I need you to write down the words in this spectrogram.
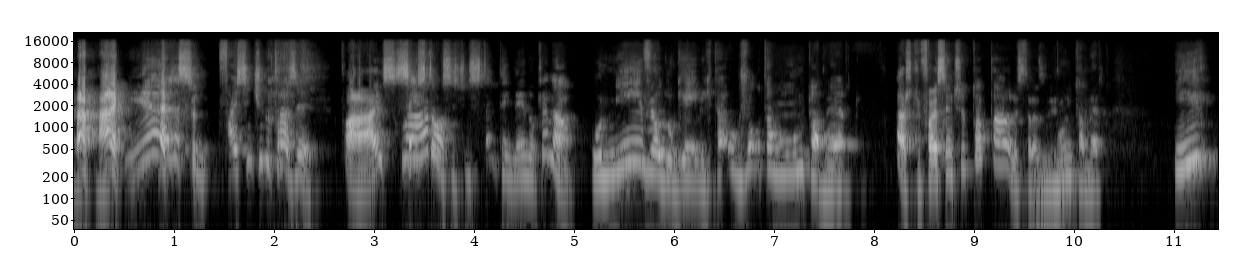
Aí é... Mas assim, faz sentido trazer. Faz. Vocês claro. estão assistindo, vocês estão entendendo? Que não. O nível do game, que tá, o jogo tá muito aberto. Acho que faz sentido total eles trazerem. Muito aberto. E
